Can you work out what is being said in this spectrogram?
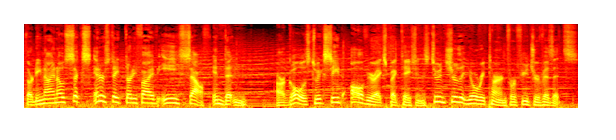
3906 Interstate 35E South in Denton. Our goal is to exceed all of your expectations to ensure that you'll return for future visits.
